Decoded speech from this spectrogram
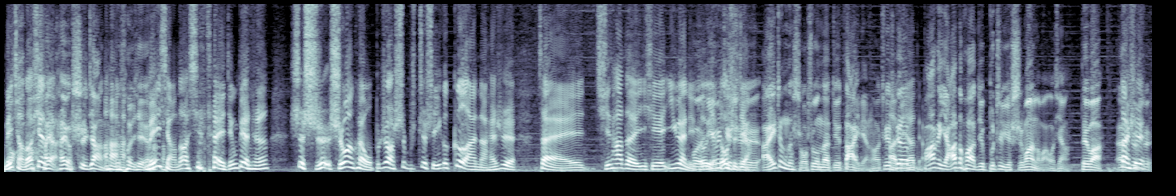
没想到现在、哦、还，还有市价呢。没想到现在已经变成是十十万块，我不知道是不是这是一个个案呢，还是在其他的一些医院里头也都是这样。是癌症的手术那就大一点了，这个拔个牙的话就不至于十万了吧？我想，对吧？但是、就是、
